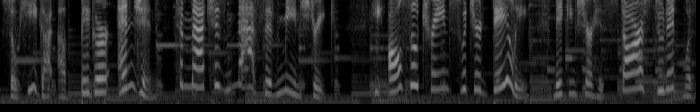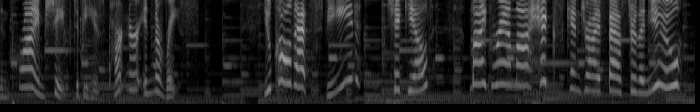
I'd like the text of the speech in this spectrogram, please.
so he got a bigger engine to match his massive mean streak. He also trained Switcher daily, making sure his star student was in prime shape to be his partner in the race. You call that speed? Chick yelled. My Grandma Hicks can drive faster than you.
